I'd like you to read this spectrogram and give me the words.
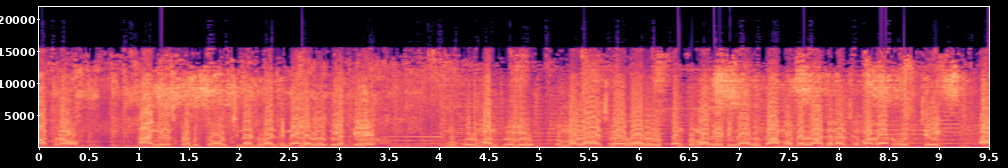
మాత్రం కాంగ్రెస్ ప్రభుత్వం వచ్చినటువంటి నెల రోజులకే ముగ్గురు మంత్రులు తుమ్మల నాగేశ్వరరావు గారు ఉత్తమ్ కుమార్ రెడ్డి గారు దామోదర్ రాజనరసింహ గారు వచ్చి ఆ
